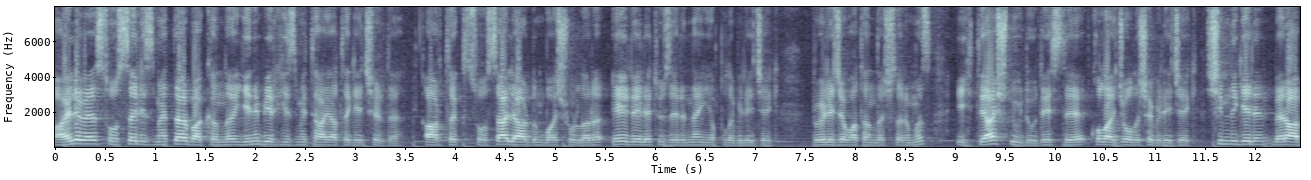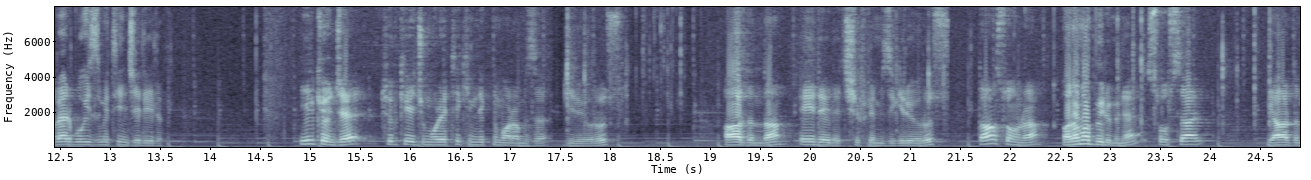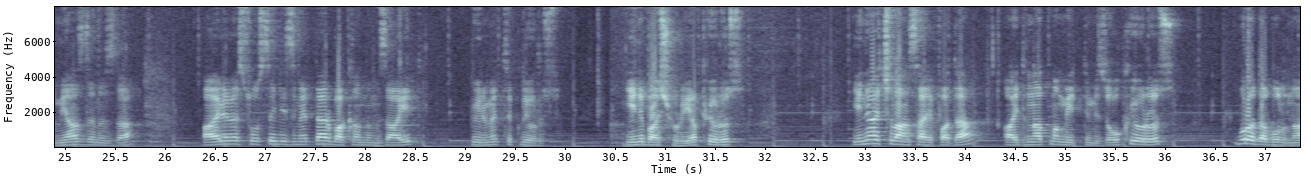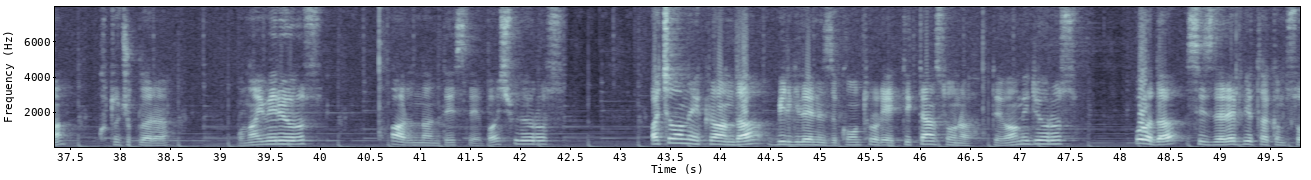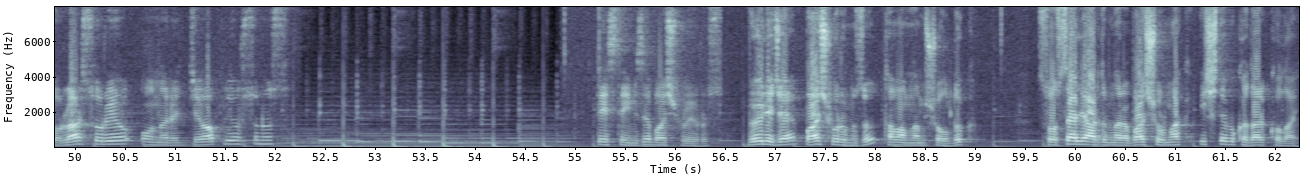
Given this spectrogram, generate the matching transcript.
Aile ve Sosyal Hizmetler Bakanlığı yeni bir hizmeti hayata geçirdi. Artık sosyal yardım başvuruları e-devlet üzerinden yapılabilecek. Böylece vatandaşlarımız ihtiyaç duyduğu desteğe kolayca ulaşabilecek. Şimdi gelin beraber bu hizmeti inceleyelim. İlk önce Türkiye Cumhuriyeti kimlik numaramızı giriyoruz. Ardından e-devlet şifremizi giriyoruz. Daha sonra arama bölümüne sosyal yardım yazdığınızda Aile ve Sosyal Hizmetler Bakanlığımıza ait bölüme tıklıyoruz. Yeni başvuru yapıyoruz. Yeni açılan sayfada aydınlatma metnimizi okuyoruz. Burada bulunan kutucuklara onay veriyoruz. Ardından desteğe başvuruyoruz. Açılan ekranda bilgilerinizi kontrol ettikten sonra devam ediyoruz. Burada sizlere bir takım sorular soruyor. Onları cevaplıyorsunuz. Desteğimize başvuruyoruz. Böylece başvurumuzu tamamlamış olduk. Sosyal yardımlara başvurmak işte bu kadar kolay.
